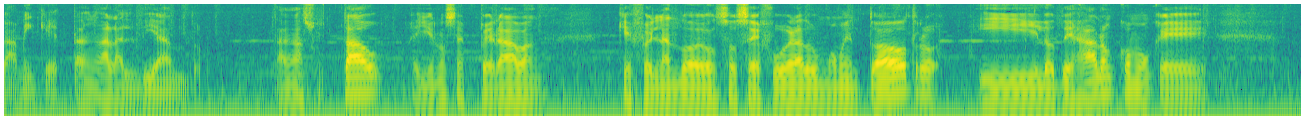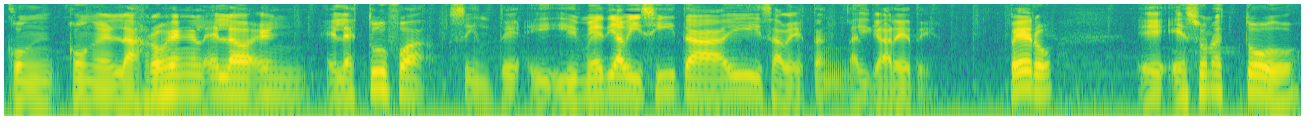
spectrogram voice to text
a mí que están alardeando, están asustados, ellos no se esperaban que Fernando Alonso se fuera de un momento a otro y los dejaron como que con, con el arroz en, en, la, en, la, estufa sin y, media visita ahí, ¿sabes? Están al garete. Pero eh, eso no es todo.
